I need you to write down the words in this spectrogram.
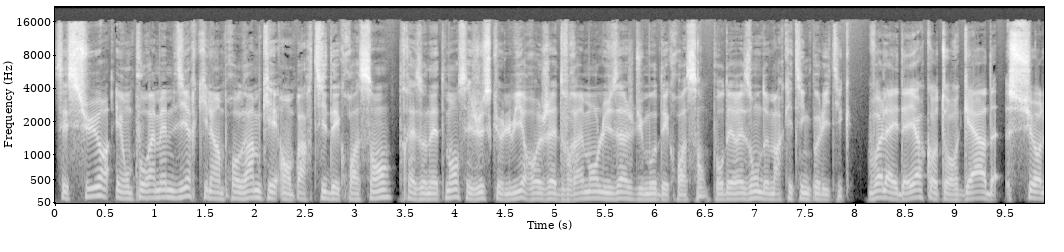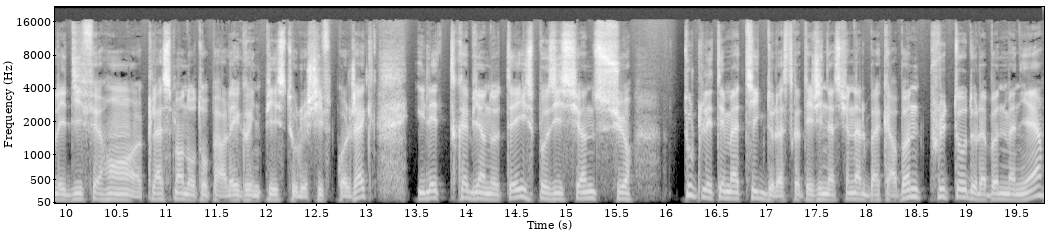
C'est sûr, et on pourrait même dire qu'il a un programme qui est en partie décroissant. Très honnêtement, c'est juste que lui rejette vraiment l'usage du mot décroissant, pour des raisons de marketing politique. Voilà, et d'ailleurs, quand on regarde sur les différents euh, classements dont on parlait, Greenpeace ou le Shift Project, il est très bien noté, il se positionne sur toutes les thématiques de la stratégie nationale bas carbone plutôt de la bonne manière.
